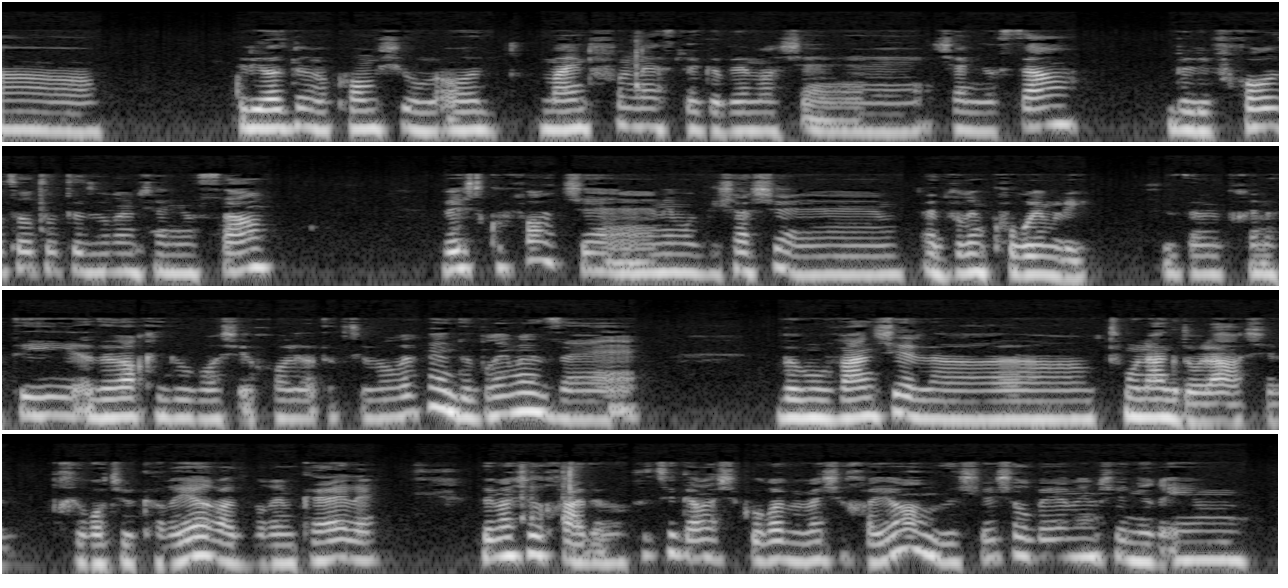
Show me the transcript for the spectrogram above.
להיות במקום שהוא מאוד מיינדפולנס לגבי מה ש... שאני עושה, ולבחור יותר טוב את הדברים שאני עושה. ויש תקופות שאני מרגישה שהדברים קורים לי, שזה מבחינתי הדבר הכי גרוע שיכול להיות. עכשיו, הרבה פעמים מדברים על זה במובן של התמונה הגדולה, של בחירות של קריירה, דברים כאלה. זה משהו אחד, אני חושבת שגם מה שקורה במשך היום זה שיש הרבה ימים שנראים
